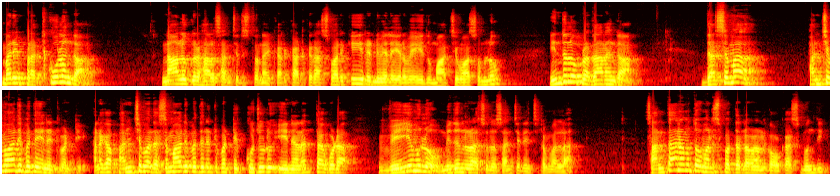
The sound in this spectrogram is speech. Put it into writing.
మరి ప్రతికూలంగా నాలుగు గ్రహాలు సంచరిస్తున్నాయి కర్కాటక రాశి వారికి. రెండు వేల ఇరవై ఐదు మార్చి మాసంలో ఇందులో ప్రధానంగా దశమ పంచమాధిపతి అయినటువంటి అనగా పంచమ దశమాధిపతి అయినటువంటి కుజుడు ఈ నెలంతా కూడా వ్యయములో మిథున రాశిలో సంచరించడం వల్ల సంతానంతో మనస్పర్ధడానికి అవకాశం ఉంది.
